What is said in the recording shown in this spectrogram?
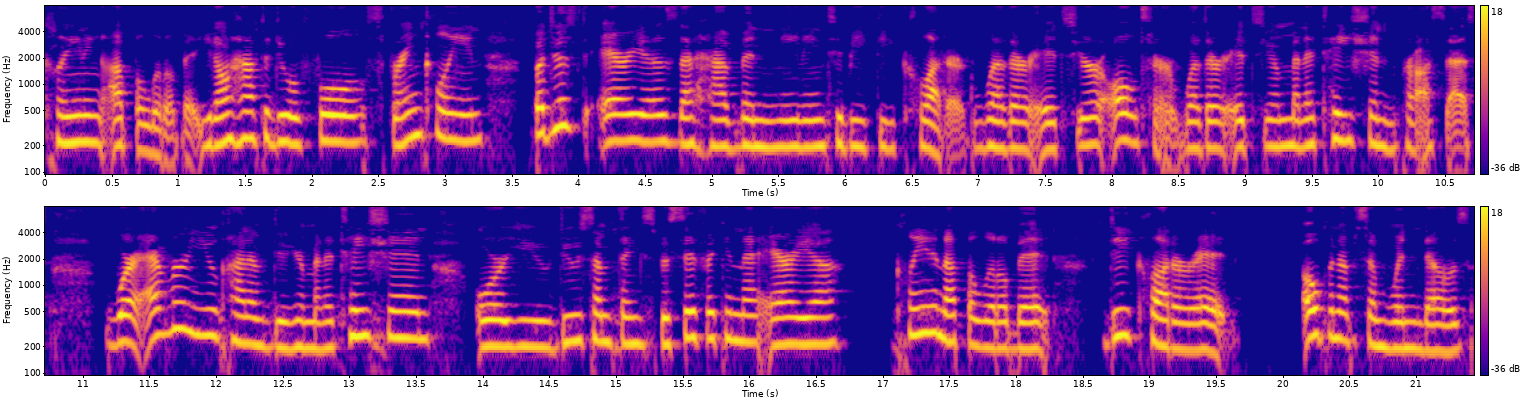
cleaning up a little bit. You don't have to do a full spring clean, but just areas that have been needing to be decluttered, whether it's your altar, whether it's your meditation process, wherever you kind of do your meditation or you do something specific in that area, clean it up a little bit, declutter it, open up some windows,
